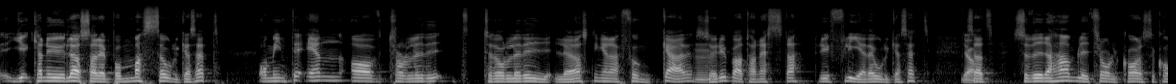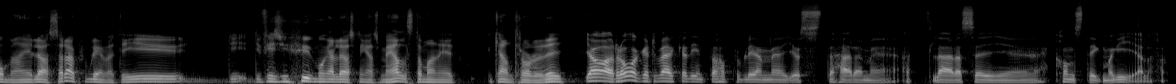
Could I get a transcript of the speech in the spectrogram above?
eh, kan du ju lösa det på massa olika sätt. Om inte en av trolleri, trollerilösningarna funkar Mm. så är det ju bara att ta nästa. För det är flera olika sätt. Ja. Så att såvida han blir trollkarl så kommer han ju lösa det här problemet. Det, är ju, det, det finns ju hur många lösningar som helst om man är, kan trolleri. Ja, Robert verkade inte ha problem med just det här med att lära sig eh, konstig magi i alla fall.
